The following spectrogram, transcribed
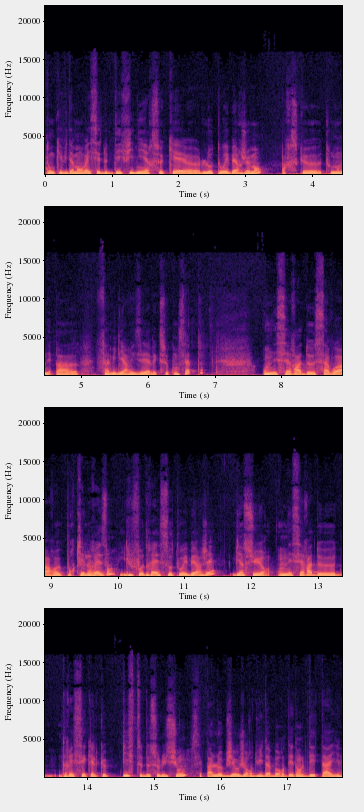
Donc évidemment, on va essayer de définir ce qu'est euh, l'auto-hébergement, parce que tout le monde n'est pas euh, familiarisé avec ce concept. On essaiera de savoir pour quelles raisons il faudrait s'auto-héberger. Bien sûr, on essaiera de dresser quelques pistes de solutions. C'est pas l'objet aujourd'hui d'aborder dans le détail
